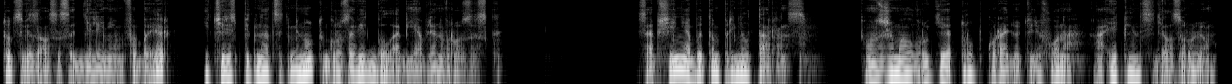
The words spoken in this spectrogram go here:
Тот связался с отделением ФБР, и через 15 минут грузовик был объявлен в розыск. Сообщение об этом принял Тарренс. Он сжимал в руке трубку радиотелефона, а Эклин сидел за рулем.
